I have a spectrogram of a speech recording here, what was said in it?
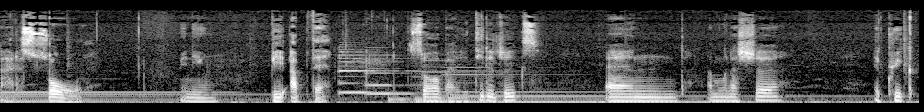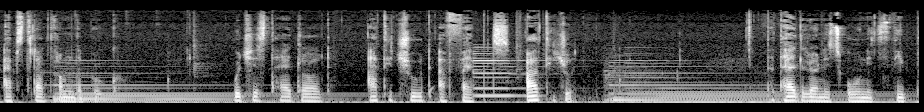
R, Soar, meaning be up there. Soar by T.D. Jakes, and I'm gonna share a quick abstract from the book, which is titled Attitude Affects Altitude title on its own is deep.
